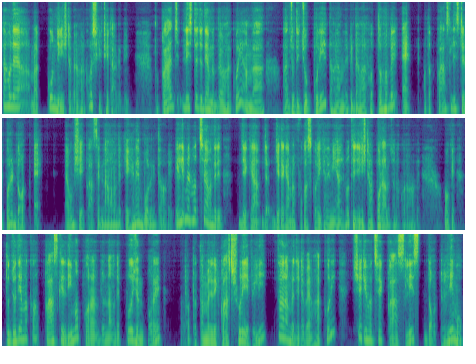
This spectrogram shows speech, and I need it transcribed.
তাহলে আমরা কোন জিনিসটা ব্যবহার করব সেটা আগে দিই তো ক্লাস লিস্টে যদি আমরা ব্যবহার করি, আমরা যদি যোগ করি, তাহলে আমাদেরকে ব্যবহার করতে হবে অ্যাড অর্থাৎ ক্লাস লিস্টের পরে ডট অ্যাড এবং সেই ক্লাসের নাম আমাদেরকে এখানে বলে দিতে হবে। এলিমেন্ট হচ্ছে আমাদের যে, যেটাকে আমরা ফোকাস করে এখানে নিয়ে আসব, সেই জিনিসটা পরে আলোচনা করা হবে। ওকে তো যদি আমরা ক্লাসকে রিমুভ করার জন্য আমাদের প্রয়োজন পড়ে, অর্থাৎ আমরা যদি ক্লাস সরিয়ে ফেলি, তাহলে আমরা যেটা ব্যবহার করি, সেটি হচ্ছে ক্লাস লিস্ট ডট রিমুভ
